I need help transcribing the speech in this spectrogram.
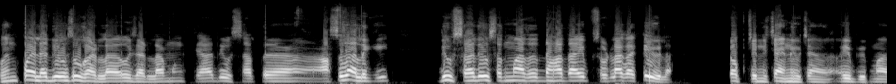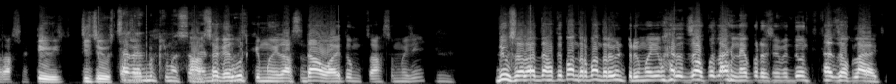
पण पहिला दिवस उघडला उजाडला. मग त्या दिवसात असं झालं की दिवसा दिवसात माझं दहा दहा एपिसोड लागा टीव्हीला टॉपच्या चॅनल चॅनल एबी माझा असं. टीव्ही सगळ्यात बुटकी. म्हणजे असं दावा आहे तुमचा असं म्हणजे. दिवसाला दहा ते पंधरा पंधरा इंटरव्ह्यू म्हणजे माझा झोप लागला नाही प्रदर्शन दोन तीन तास झोप लागायची.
